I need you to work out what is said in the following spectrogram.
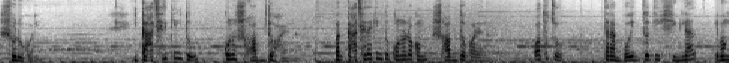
শুরু করি। গাছের কিন্তু কোনো শব্দ হয় না, বা গাছেরা কিন্তু কোনো রকম শব্দ করে না, অথচ তারা বৈদ্যুতিক সিগন্যাল এবং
